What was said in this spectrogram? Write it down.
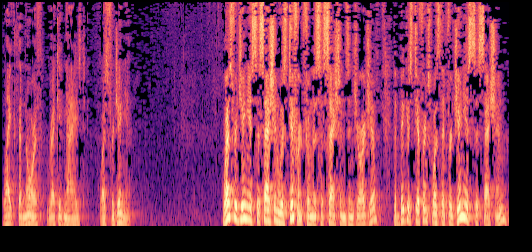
like the North recognized West Virginia. West Virginia's secession was different from the secessions in Georgia. The biggest difference was that Virginia's secession,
